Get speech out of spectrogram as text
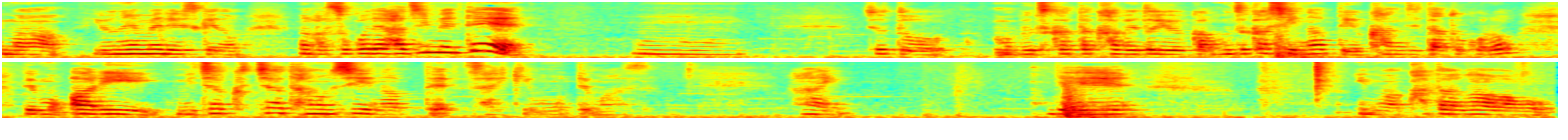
今4年目ですけどなんかそこで初めてうんちょっとぶつかった壁というか難しいなっていう感じたところでもありめちゃくちゃ楽しいなって最近思ってます。はい。で今片側を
